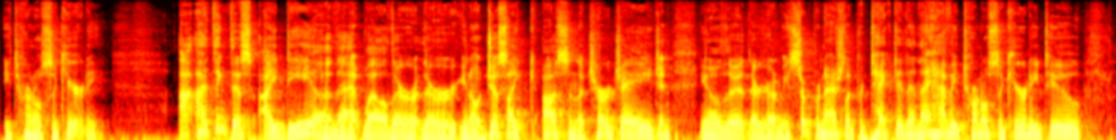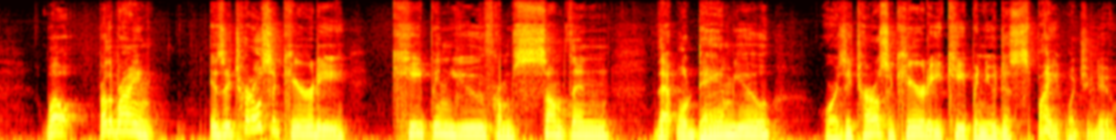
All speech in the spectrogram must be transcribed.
eternal security. I I think this idea that well they're they're you know just like us in the church age and you know they're, they're going to be supernaturally protected and they have eternal security too. Well, brother Brian, is eternal security keeping you from something that will damn you, or is eternal security keeping you despite what you do?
